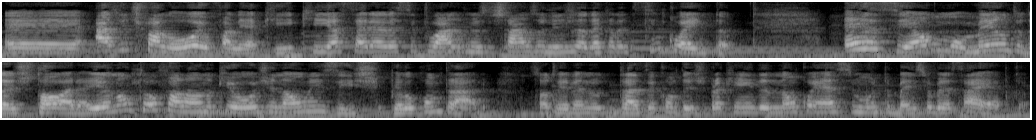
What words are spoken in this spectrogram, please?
É, a gente falou, eu falei aqui, que a série era situada nos Estados Unidos da década de 50. Esse é um momento da história e eu não estou falando que hoje não existe, pelo contrário. Só querendo trazer contexto para quem ainda não conhece muito bem sobre essa época.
